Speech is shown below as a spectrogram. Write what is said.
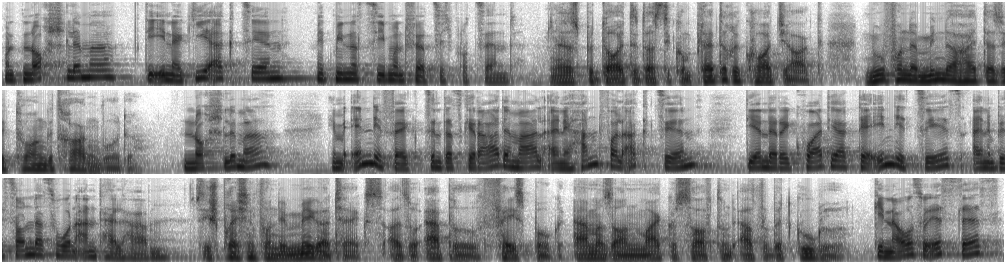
und noch schlimmer die Energieaktien mit minus 47 Prozent. Das bedeutet, dass die komplette Rekordjagd nur von der Minderheit der Sektoren getragen wurde. Noch schlimmer, im Endeffekt sind das gerade mal eine Handvoll Aktien, die an der Rekordjagd der Indizes einen besonders hohen Anteil haben. Sie sprechen von den Megatechs, also Apple, Facebook, Amazon, Microsoft und Alphabet Google. Genauso ist es.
